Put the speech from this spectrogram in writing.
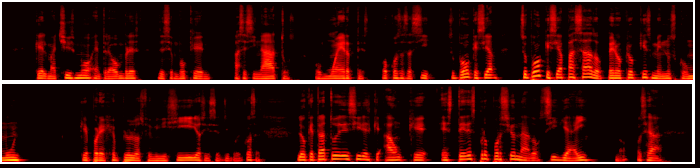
que el machismo entre hombres desemboque en asesinatos o muertes o cosas así. Supongo que sí ha, supongo que sí ha pasado, pero creo que es menos común que, por ejemplo, los feminicidios y ese tipo de cosas. Lo que trato de decir es que aunque esté desproporcionado, sigue ahí, ¿no? O sea,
